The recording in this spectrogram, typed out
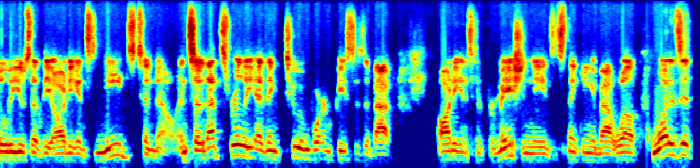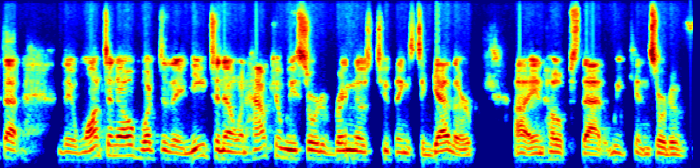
believes that the audience needs to know. And so that's really i think two important pieces about audience information needs it's thinking about well what is it that they want to know? What do they need to know? And how can we sort of bring those two things together uh, in hopes that we can sort of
